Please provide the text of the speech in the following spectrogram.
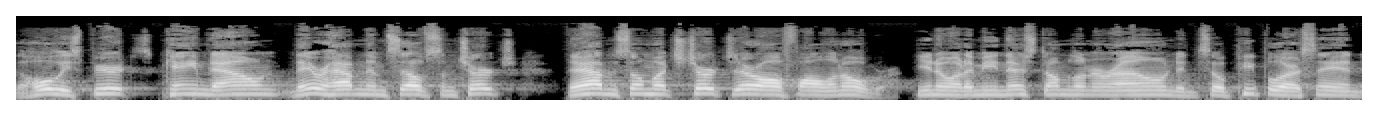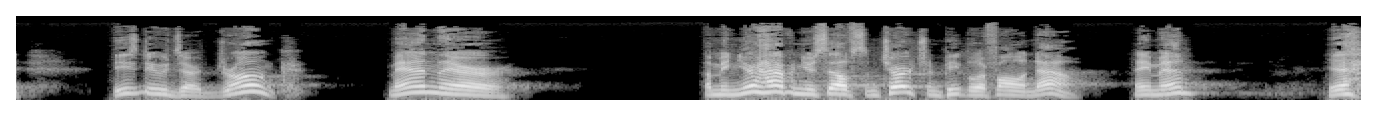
the Holy Spirit came down. They were having themselves some church. They're having so much church, they're all falling over. You know what I mean? They're stumbling around. And so people are saying, these dudes are drunk. Man, they're, I mean, you're having yourself some church when people are falling down. Amen? Yeah.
